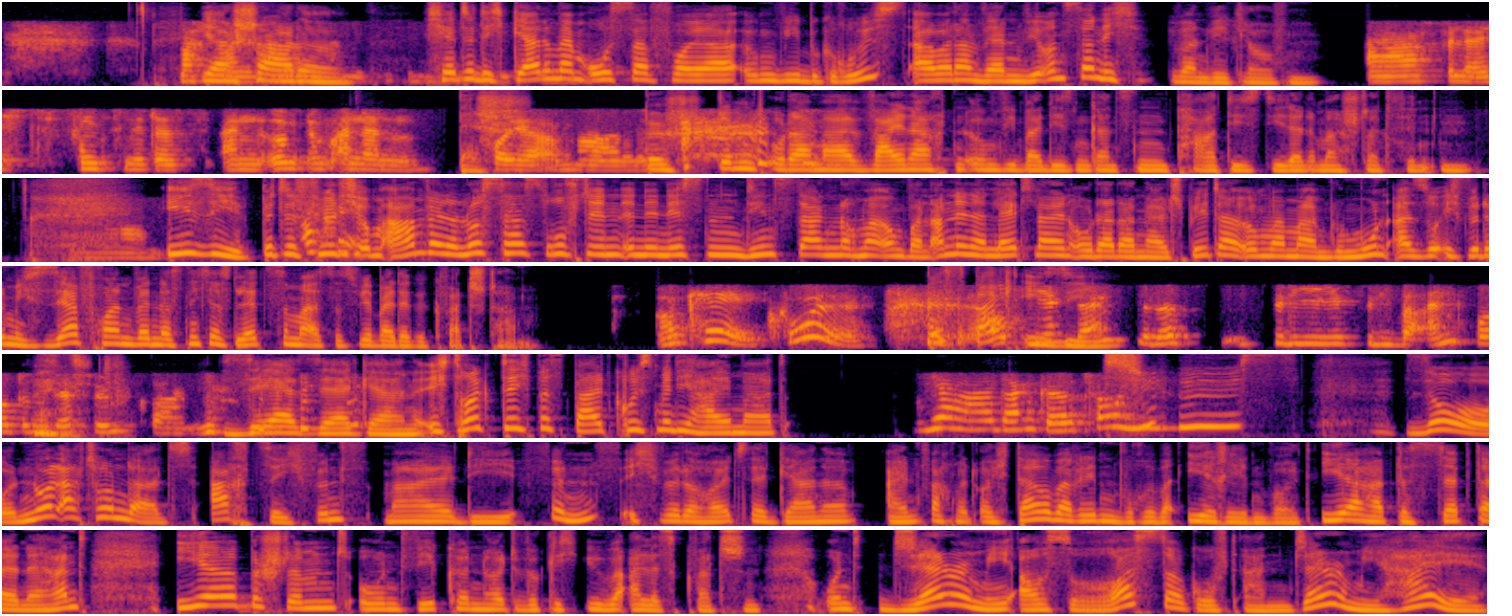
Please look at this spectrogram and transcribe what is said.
macht Ja, schade. Ich hätte dich gerne beim Osterfeuer irgendwie begrüßt, aber dann werden wir uns da nicht über den Weg laufen. Ah, vielleicht funktioniert das an irgendeinem anderen Best- Feuer mal. Bestimmt oder mal Weihnachten irgendwie bei diesen ganzen Partys, die dann immer stattfinden. Ja. Easy, bitte fühl Okay. dich umarmt. Wenn du Lust hast, ruf den in den nächsten Dienstagen nochmal irgendwann an in der Late Line oder dann halt später irgendwann mal im Blue Moon. Also ich würde mich sehr freuen, wenn das nicht das letzte Mal ist, dass wir beide gequatscht haben. Okay, cool. Bis bald, Auch vielen Easy. Dank für, das, für, die, für die Beantwortung der schönen Fragen. Sehr, sehr gerne. Ich drück dich. Bis bald. Grüß mir die Heimat. Ja, danke. Ciao. Tschüss. So, 0800 80 5 mal die 5. Ich würde heute gerne einfach mit euch darüber reden, worüber ihr reden wollt. Ihr habt das Zepter in der Hand, ihr bestimmt und wir können heute wirklich über alles quatschen. Und Jeremy aus Rostock ruft an. Jeremy, hi.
